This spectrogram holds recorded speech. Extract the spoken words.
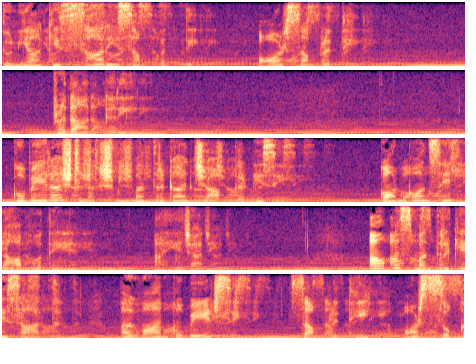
दुनिया की सारी संपत्ति और समृद्धि प्रदान करें कुबेर अष्ट लक्ष्मी मंत्र का जाप करने से कौन कौन से लाभ होते हैं आइए जानें। आप इस मंत्र के साथ भगवान कुबेर से समृद्धि और सुख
